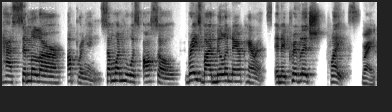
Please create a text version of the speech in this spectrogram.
has similar upbringing, someone who was also raised by millionaire parents in a privileged place. Right.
